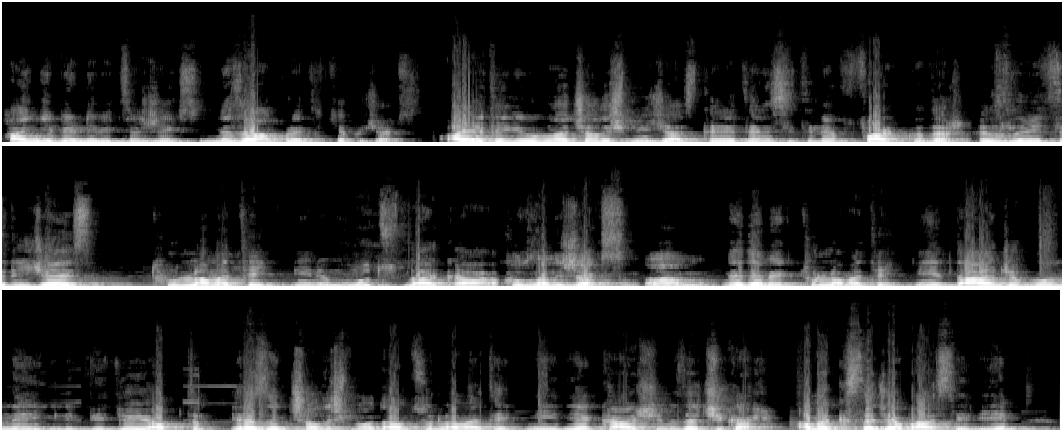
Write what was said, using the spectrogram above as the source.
hangi birini bitireceksin? Ne zaman pratik yapacaksın? AYT gibi buna çalışmayacağız. TYT'nin stili farklıdır. Hızlı bitireceğiz. Turlama tekniğini mutlaka kullanacaksın. Tamam mı? Ne demek turlama tekniği? Daha önce bununla ilgili video yaptım. Yazın çalışma odam turlama tekniği diye karşınıza çıkar. Ama kısaca bahsedeyim.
